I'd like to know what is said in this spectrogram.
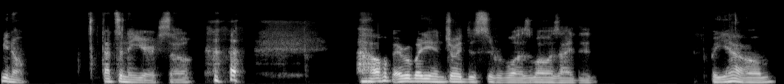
you know, that's in a year. So I hope everybody enjoyed this Super Bowl as well as I did. But yeah, um,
